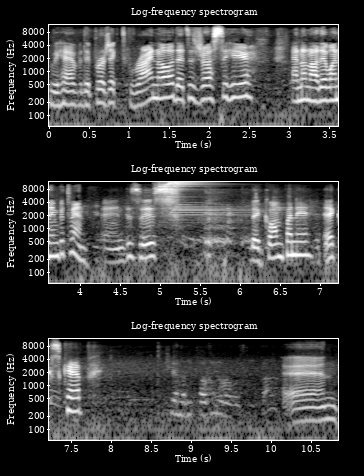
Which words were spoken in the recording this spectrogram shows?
We have the project Rhino that is just here. And another one in between. And this is the company X cap. and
